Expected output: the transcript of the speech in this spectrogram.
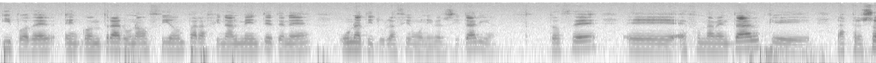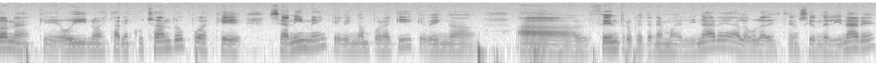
y poder encontrar una opción para finalmente tener una titulación universitaria. Entonces, eh, es fundamental que las personas que hoy nos están escuchando, pues que se animen, que vengan por aquí, que vengan al centro que tenemos en Linares, al aula de extensión de Linares,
